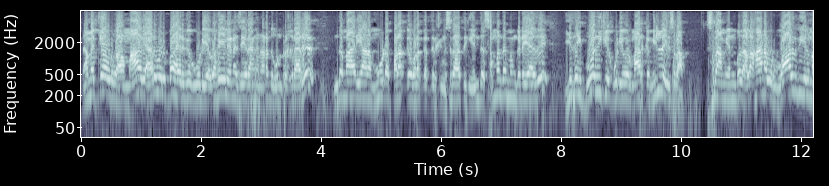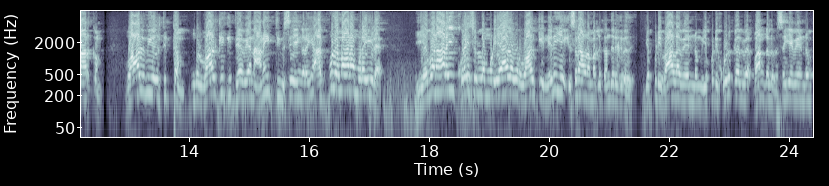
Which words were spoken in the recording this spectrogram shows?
நமக்கே ஒரு மாதிரி அருவருப்பாக இருக்கக்கூடிய வகையில் என்ன செய்யறாங்க நடந்து கொண்டிருக்கிறார்கள். இந்த மாதிரியான மூட பழக்க வழக்கத்திற்கும் இஸ்லாத்துக்கும் எந்த சம்பந்தமும் கிடையாது. இதை போதிக்கக்கூடிய ஒரு மார்க்கம் இல்லை இஸ்லாம். இஸ்லாம் என்பது அழகான ஒரு வாழ்வியல் மார்க்கம். வாழ்வியல் திட்டம். உங்கள் வாழ்க்கைக்கு தேவையான அனைத்து விஷயங்களையும் அற்புதமான முறையில எவனாலையும் குறை சொல்ல முடியாத ஒரு வாழ்க்கை நிறைய இஸ்லாம் நமக்கு தந்திருக்கிறது. எப்படி வாழ வேண்டும் எப்படி கொடுக்கல் வாங்கல் செய்ய வேண்டும்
